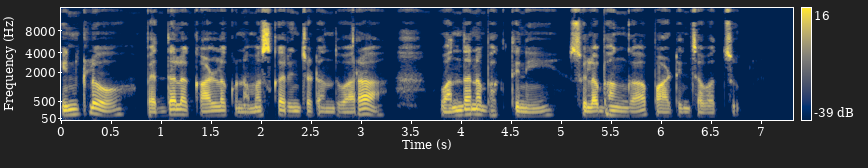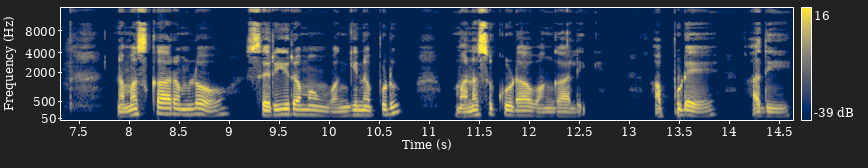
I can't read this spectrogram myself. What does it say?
ఇంట్లో పెద్దల కాళ్ళకు నమస్కరించటం ద్వారా వందన భక్తిని సులభంగా పాటించవచ్చు. నమస్కారంలో శరీరమం వంగినప్పుడు మనసు కూడా వంగాలి. అప్పుడే అది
